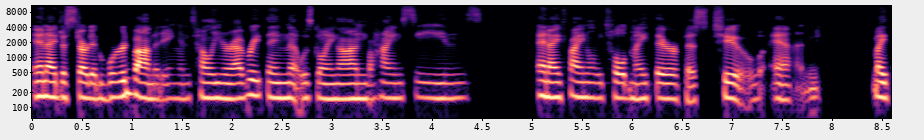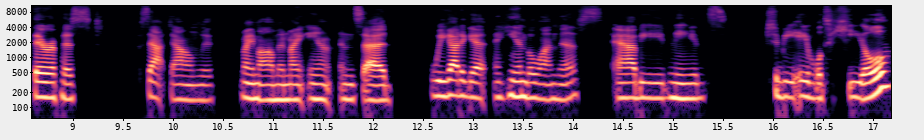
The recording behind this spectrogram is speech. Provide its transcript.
And I just started word vomiting and telling her everything that was going on behind scenes. And I finally told my therapist too. And my therapist sat down with my mom and my aunt and said, We got to get a handle on this. Abbey needs to be able to heal.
